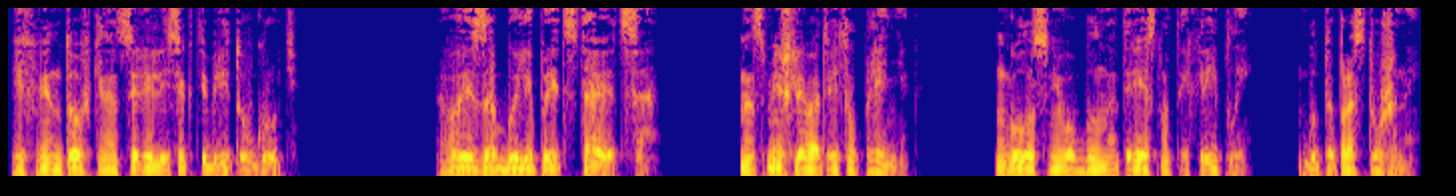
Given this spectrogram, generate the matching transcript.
их винтовки нацелились Октябриту в грудь. «Вы забыли представиться», — насмешливо ответил пленник. Голос у него был натреснутый, хриплый, будто простуженный.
